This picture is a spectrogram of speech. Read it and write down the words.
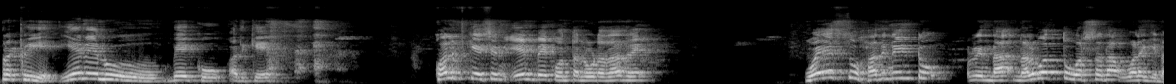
ಪ್ರಕ್ರಿಯೆ ಏನೇನು ಬೇಕು ಅದಕ್ಕೆ? ಕ್ವಾಲಿಫಿಕೇಷನ್ ಏನು ಬೇಕು ಅಂತ ನೋಡೋದಾದರೆ, ವಯಸ್ಸು ಹದಿನೆಂಟರಿಂದ ನಲವತ್ತು ವರ್ಷದ ಒಳಗಿನ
